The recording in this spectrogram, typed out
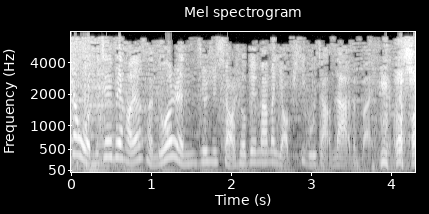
像我们这辈，好像很多人就是小时候被妈妈咬屁股长大的吧？应该是。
